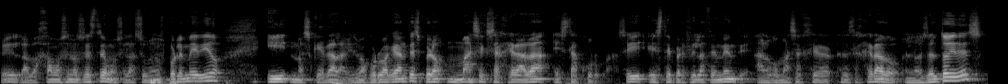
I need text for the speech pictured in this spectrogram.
La bajamos en los extremos y la subimos por el medio y nos queda la misma curva que antes, pero más exagerada esta curva. ¿sí? Este perfil ascendente algo más exagerado en los deltoides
